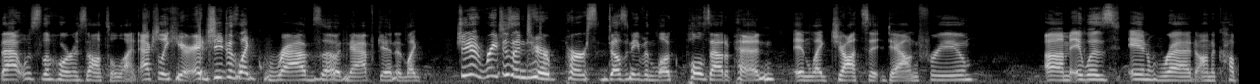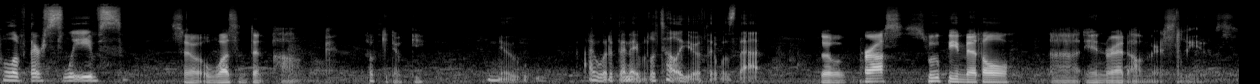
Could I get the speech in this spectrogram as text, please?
That was the horizontal line. Actually, here. And she just, like, grabs a napkin and, like, she reaches into her purse, doesn't even look, pulls out a pen, and, like, jots it down for you. Um, it was in red on a couple of their sleeves. So it wasn't an Ankh. Okie dokie. No. I would have been able to tell you if it was that. So cross, swoopy middle, uh, in red on their sleeves.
